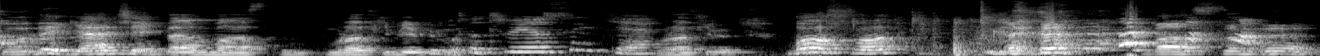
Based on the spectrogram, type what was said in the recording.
Sude gerçekten bastın. Murat gibi yapayım mı? Tutmuyorsun ki. Murat gibi. Bas lan. Bastın değil mi?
